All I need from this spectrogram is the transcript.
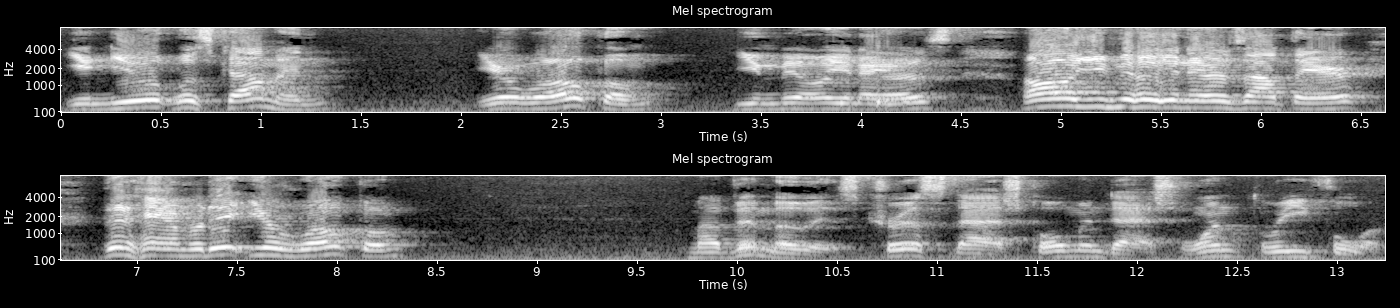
You knew it was coming. You're welcome, you millionaires. All you millionaires out there that hammered it, you're welcome. My Venmo is Chris Coleman 134.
